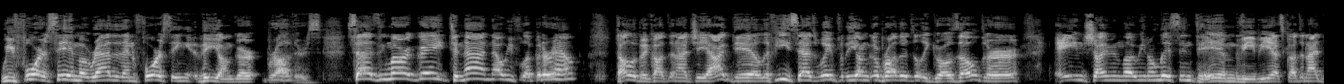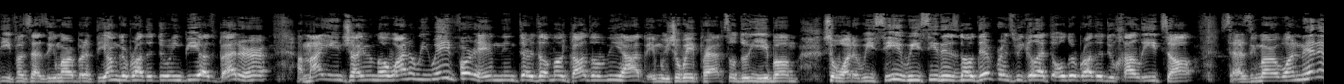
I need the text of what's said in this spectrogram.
we force him rather than forcing the younger brothers. Says the Gemara, great. Tanan, now we flip it around. If he says, wait for the younger brother till he grows older, ain't shaymin we don't listen to him. VBS Adifa says the Gemara, but if the younger brother doing bia is why don't we wait for him? We should wait, perhaps he'll do Yibam. So what do we see? We see there's no difference. We can let the older brother do Chalitza. Says Gemara, one minute,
